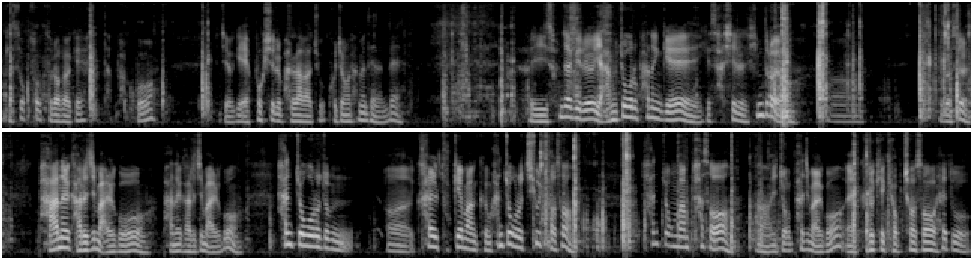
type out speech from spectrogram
이렇게 쏙쏙 들어가게 다 파고 이제 여기 에폭시를 발라가지고 고정을 하면 되는데 이 손잡이를 양쪽으로 파는 게 이게 사실 힘들어요. 어, 이것을 반을 가르지 말고 반을 가르지 말고 한쪽으로 좀 어, 칼 두께만큼 한쪽으로 치우쳐서 한쪽만 파서 어, 이쪽은 파지 말고 예, 그렇게 겹쳐서 해도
